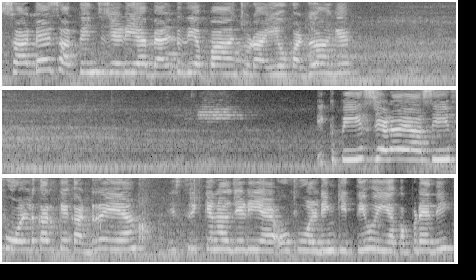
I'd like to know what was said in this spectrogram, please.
ਸਾਢੇ 7 ਇੰਚ ਜਿਹੜੀ ਹੈ ਬੈਲਟ ਦੀ ਆਪਾਂ ਚੌੜਾਈ ਉਹ ਕੱਢ ਲਾਂਗੇ। ਇੱਕ ਪੀਸ ਜਿਹੜਾ ਆ ਅਸੀਂ ਫੋਲਡ ਕਰਕੇ ਕੱਢ ਰਹੇ ਆ ਇਸ ਤਰੀਕੇ ਨਾਲ ਜਿਹੜੀ ਹੈ ਉਹ ਫੋਲਡਿੰਗ ਕੀਤੀ ਹੋਈ ਹੈ ਕੱਪੜੇ ਦੀ।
